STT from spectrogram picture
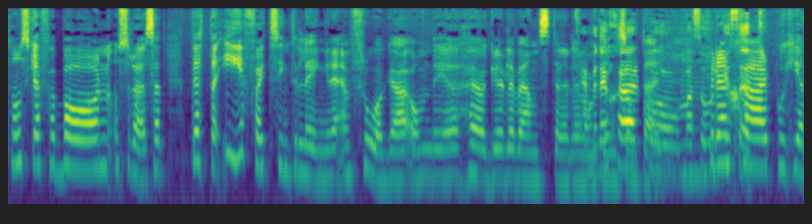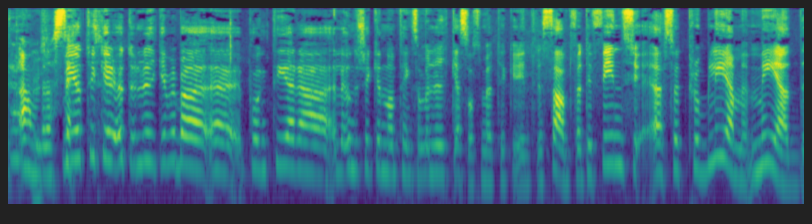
de skaffar barn och sådär. Så att detta är faktiskt inte längre en fråga om det är höger eller vänster eller Ja, men någonting den skär sånt där. på massa För den sätt. skär på helt andra sätt. Men jag tycker att Ulrika, jag vill bara eh, poängtera eller understryka någonting som Ulrika sa som jag tycker är intressant. För att det finns ju alltså ett problem med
